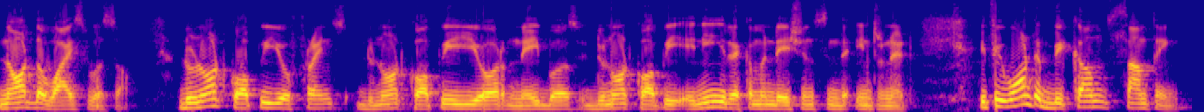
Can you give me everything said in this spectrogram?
not the vice versa. Do not copy your friends, do not copy your neighbors, do not copy any recommendations in the internet. If you want to become something,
